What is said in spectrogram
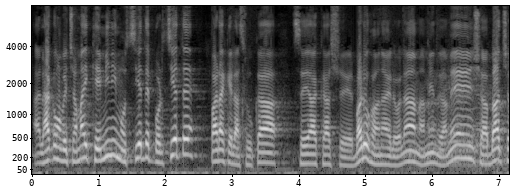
Alajá como Bechamay, que mínimo 7 por 7 para que el azúcar sea kasher. Baruch Hanay Olam, amén, de amén. Shabbat shalom.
